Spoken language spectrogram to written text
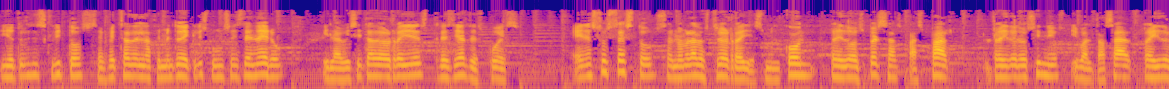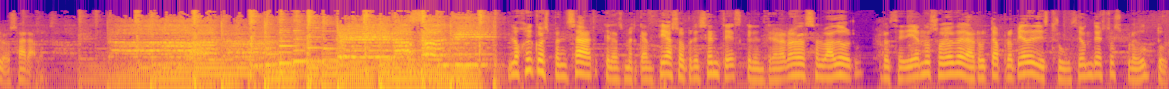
y otros escritos se fecha del nacimiento de Cristo un 6 de enero y la visita de los reyes tres días después, en estos textos se nombra a los tres reyes, Milcón, rey de los persas, Gaspar, rey de los indios, y Baltasar, rey de los árabes. Lógico es pensar que las mercancías o presentes que le entregaron al Salvador procedían no solo de la ruta propia de distribución de estos productos,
